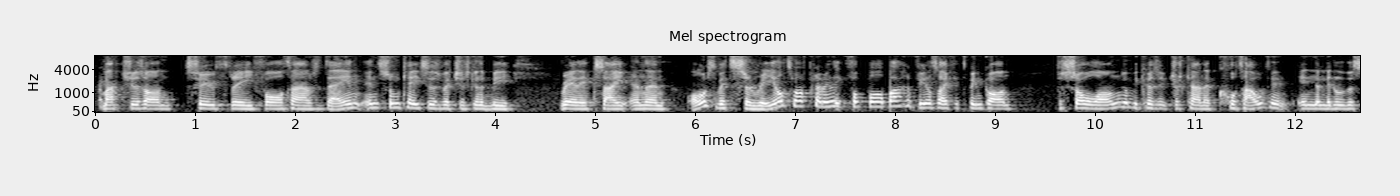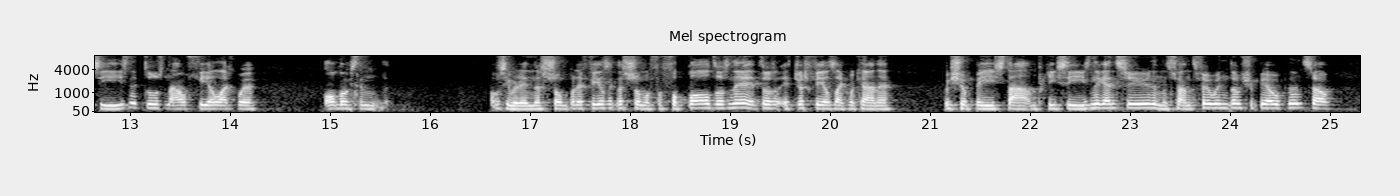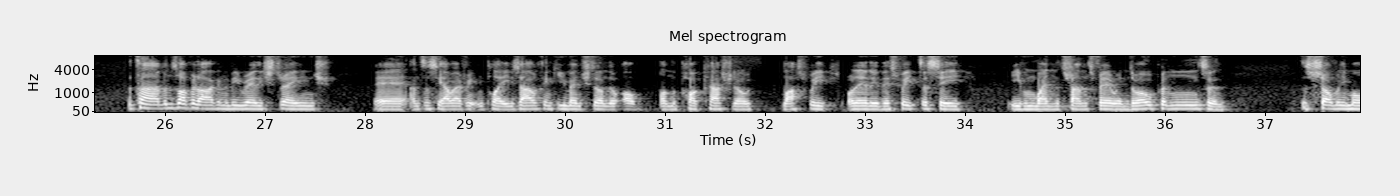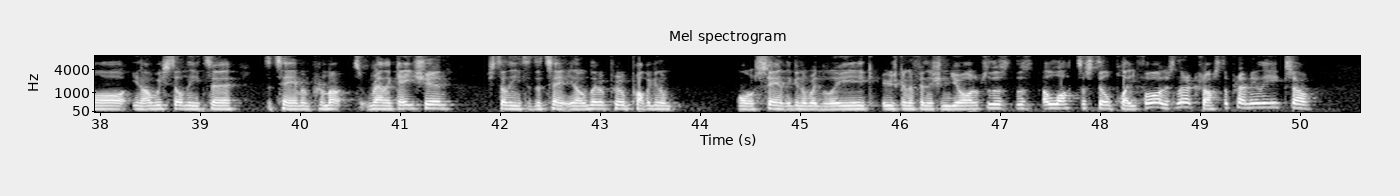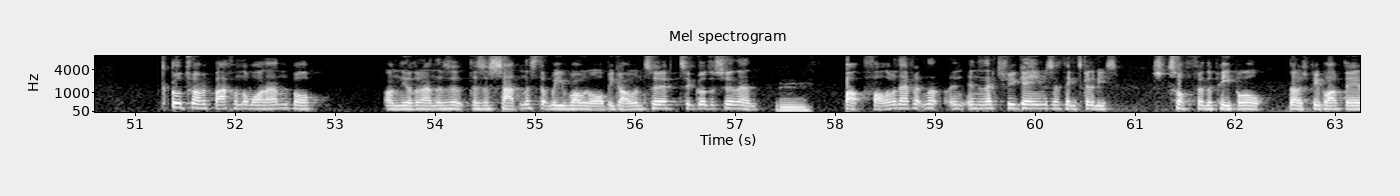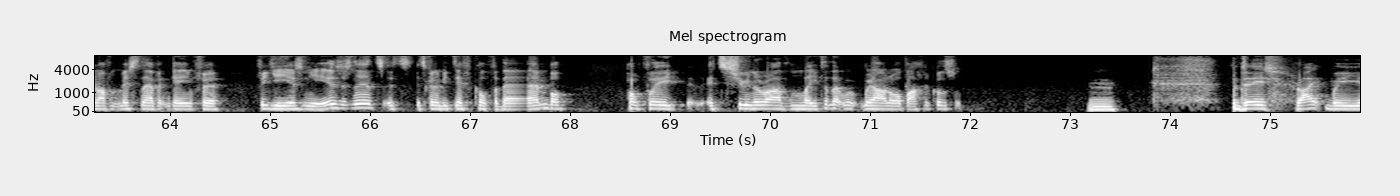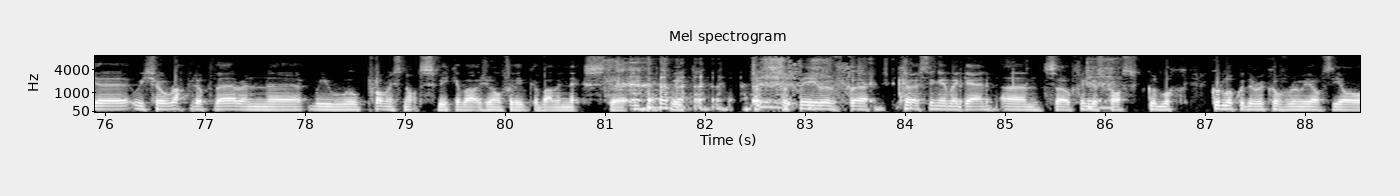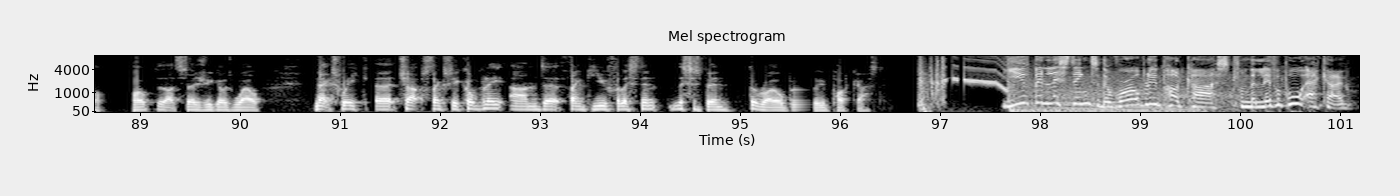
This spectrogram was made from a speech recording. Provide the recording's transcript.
matches on two, three, four times a day in, in some cases, which is going to be really exciting and almost a bit surreal to have Premier League football back. It feels like it's been gone for so long, and because it just kind of cut out in, in the middle of the season, it does now feel like we're almost in. Obviously, we're in the summer, but it feels like the summer for football, doesn't it? It does. It just feels like we're kind of we should be starting pre-season again soon, and the transfer window should be opening. So the timings of it are going to be really strange, uh, and to see how everything plays out. I think you mentioned on the on the podcast, you know, last week or earlier this week to see even when the transfer window opens, and there's so many more. You know, we still need to determine promote relegation. Still need to determine. You know, Liverpool probably going to almost certainly going to win the league, who's going to finish in Europe. So there's, there's a lot to still play for, isn't there, across the Premier League? So it's good to have it back on the one hand, but on the other hand, there's a, there's a sadness that we won't all be going to, to Goodison and mm. following Everton in, in, the next few games. I think it's going to be tough for the people, those people out there who haven't missed an Everton game for, for years and years, isn't it? It's, it's, it's going to be difficult for them, but hopefully it's sooner rather than later that we are all back at Goodison. Mm. Indeed, right. We uh, we shall wrap it up there, and uh, we will promise not to speak about Jean Philippe Gbamin next uh, next week for, for, fear of uh, cursing him again. Um, so fingers crossed. Good luck. Good luck with the recovery. We obviously all hope that that surgery goes well next week. Uh, chaps, thanks for your company, and uh, thank you for listening. This has been the Royal Blue Podcast. You've been listening to the Royal Blue Podcast from the Liverpool Echo.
